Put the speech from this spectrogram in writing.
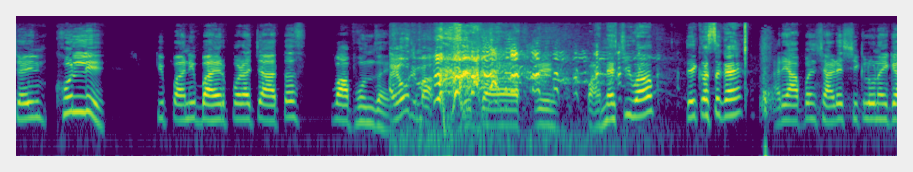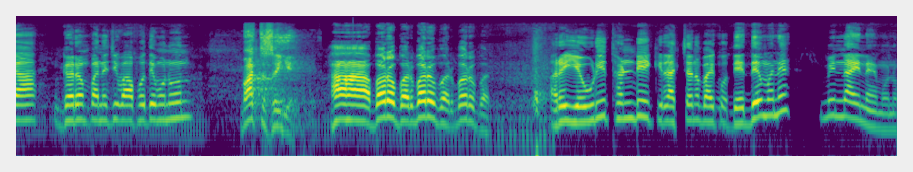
चैन खोलली की पाणी बाहेर पडायच्या आतच वाफ होऊन जाईल. बापरे पाण्याची वाफ? ते कसं काय? अरे आपण शाळेत शिकलो नाही का? गरम पाण्याची वाफ होते म्हणून. बात सही है हा हा बरोबर बरोबर बरोबर. अरे एवढी थंडी की रातच्यानं बायको दे दे म्हणे मी नाही नाही म्हणू.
